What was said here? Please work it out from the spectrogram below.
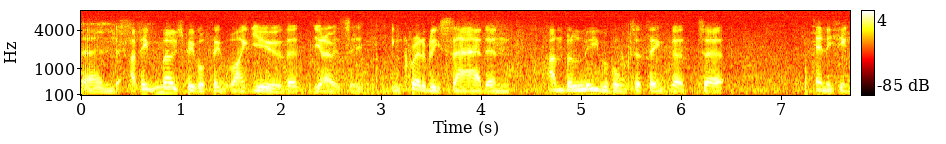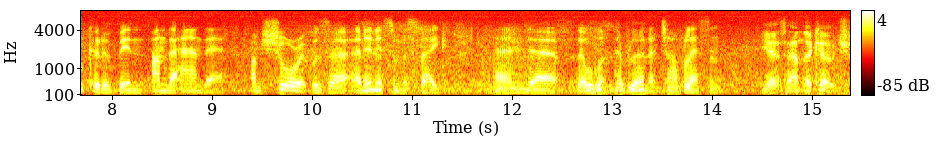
And I think most people think like you that, you know, it's incredibly sad and unbelievable to think that uh, anything could have been underhand there. I'm sure it was uh, an innocent mistake, and uh, they've learned a tough lesson. Yes, and the coach.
